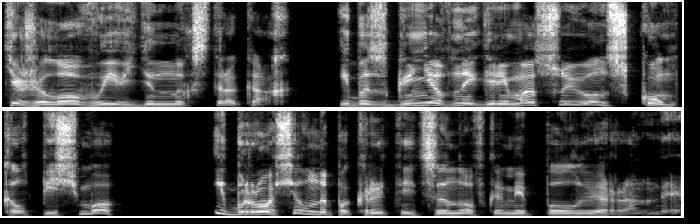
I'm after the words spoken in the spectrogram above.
тяжело выведенных строках, ибо с гневной гримасой он скомкал письмо и бросил на покрытый циновками пол веранды.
